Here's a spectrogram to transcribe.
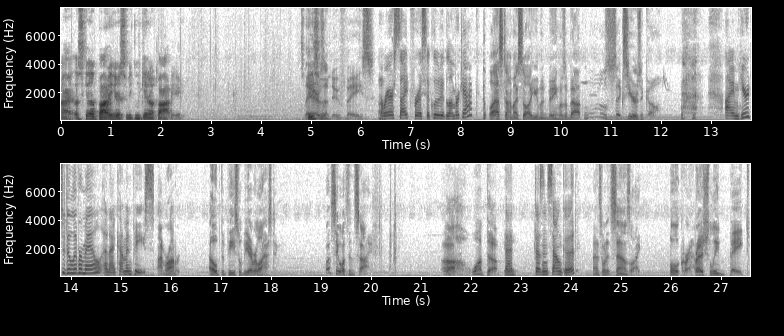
All right, let's get up out of here so we can get up out of here. It's There's peaceful. a new face. A rare sight for a secluded lumberjack? Last time I saw a human being was about mm, six years ago. I am here to deliver mail, and I come in peace. I'm Robert. I hope the peace will be everlasting. Let's see what's inside. Oh, what the? That doesn't sound good. That's what it sounds like. Bullcrap. Freshly baked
